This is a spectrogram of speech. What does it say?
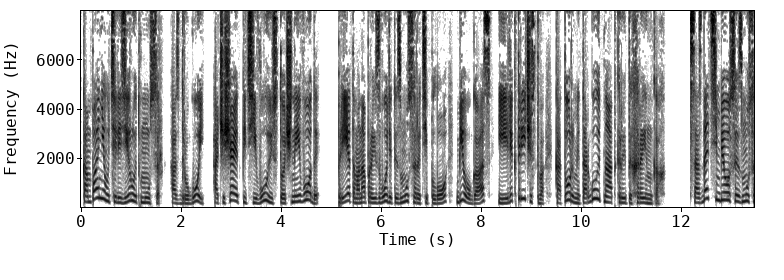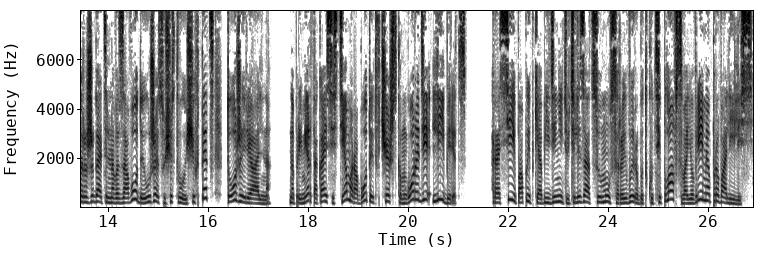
компания утилизирует мусор, а с другой — очищает питьевую и сточные воды. При этом она производит из мусора тепло, биогаз и электричество, которыми торгуют на открытых рынках. Создать симбиоз из мусоросжигательного завода и уже существующих ТЭЦ тоже реально. Например, такая система работает в чешском городе Либерец. России попытки объединить утилизацию мусора и выработку тепла в свое время провалились.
